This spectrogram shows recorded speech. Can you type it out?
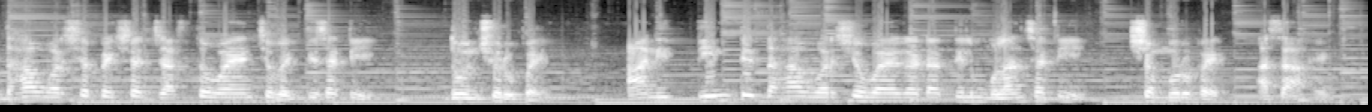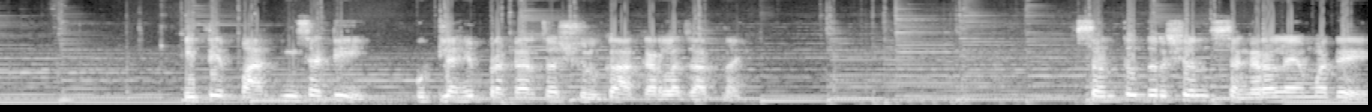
दहा वर्षापेक्षा जास्त वयांच्या व्यक्तीसाठी दोनशे रुपये आणि तीन ते दहा वर्ष वयोगटातील मुलांसाठी शंभर रुपये असा आहे. इथे पार्किंगसाठी कुठल्याही प्रकारचा शुल्क आकारला जात नाही. संत दर्शन संग्रहालयामध्ये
